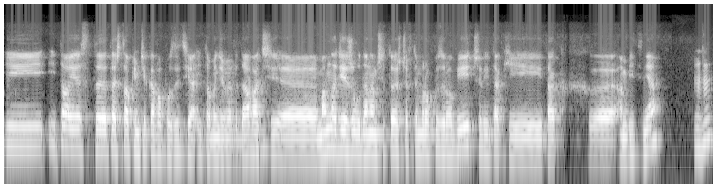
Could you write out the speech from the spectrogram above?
I, I to jest e, też całkiem ciekawa pozycja i to będziemy wydawać. E, mam nadzieję, że uda nam się to jeszcze w tym roku zrobić, czyli taki tak e, ambitnie. Mhm.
